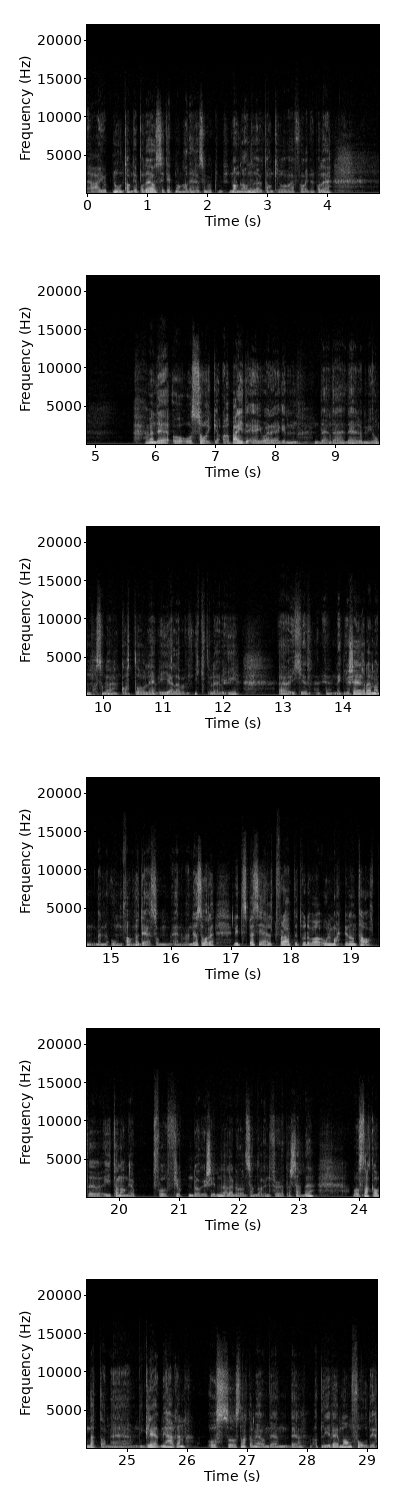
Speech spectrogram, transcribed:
Jeg har gjort noen tanker på det, og sikkert mange av dere som har gjort mange andre mm. tanker og erfaringer på det. Men det å, å sorgarbeid er jo en egen det, det, det, er det mye om som er godt å leve i, eller viktig å leve i. Eh, ikke neglisjere det, men, men, omfavne det som er nødvendig. Og så var det litt spesielt, for jeg tror det var Ole Martin han talte i Tananger for 14 dager siden, eller søndagen før dette skjedde og snakka om dette med gleden i Herren. Og så snakka vi om det, det, at livet er mangfoldig,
